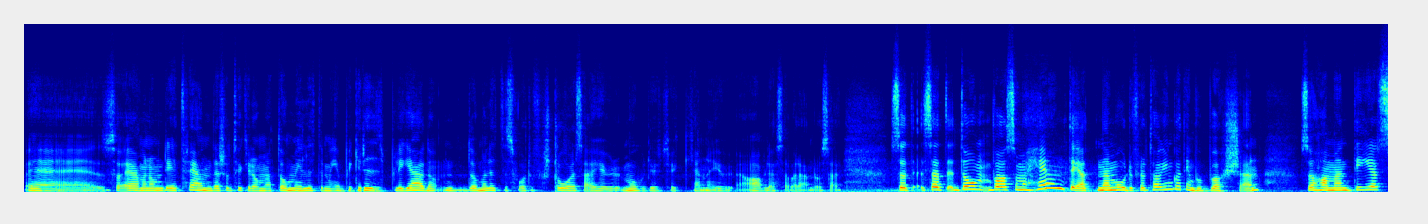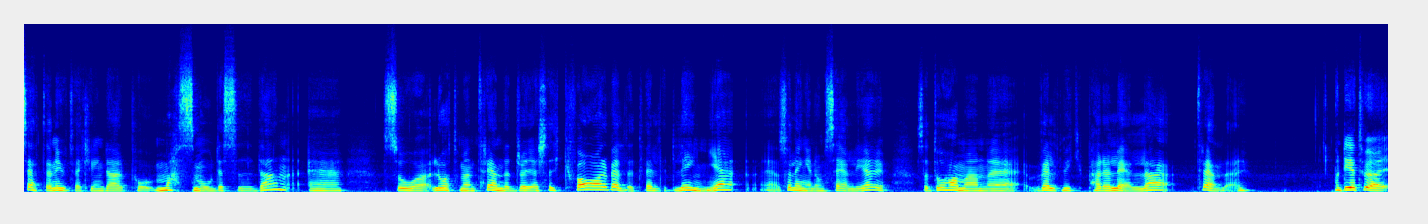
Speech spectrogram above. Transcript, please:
Eh, så även om det är trender så tycker de att de är lite mer begripliga. De, de har lite svårt att förstå så här hur modeuttryck kan avlösa varandra. Och så här. så, att, så att de, vad som har hänt är att när modeföretagen gått in på börsen så har man dels sett en utveckling där på massmodesidan eh, så låter man trender dröja sig kvar väldigt, väldigt länge, eh, så länge de säljer. Så då har man eh, väldigt mycket parallella trender. Och det tror jag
